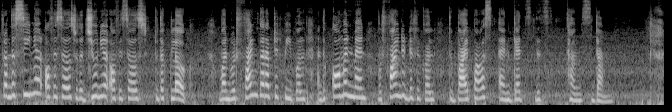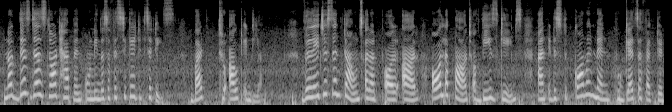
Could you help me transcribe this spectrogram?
From the senior officers to the junior officers to the clerk, one would find corrupted people and the common man would find it difficult to bypass and get this things done. Now, this does not happen only in the sophisticated cities, but throughout India. Villages and towns are all, are all a part of these games, and it is the common man who gets affected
